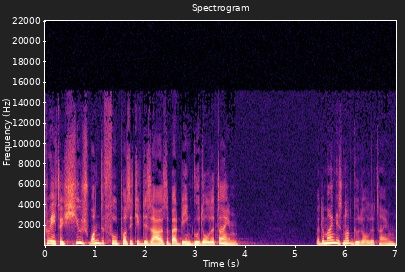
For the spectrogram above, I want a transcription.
create a huge, wonderful, positive desires about being good all the time. But the mind is not good all the time.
